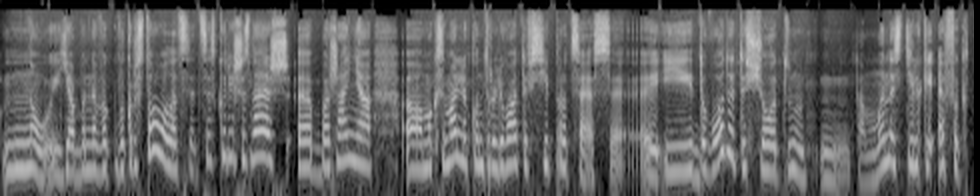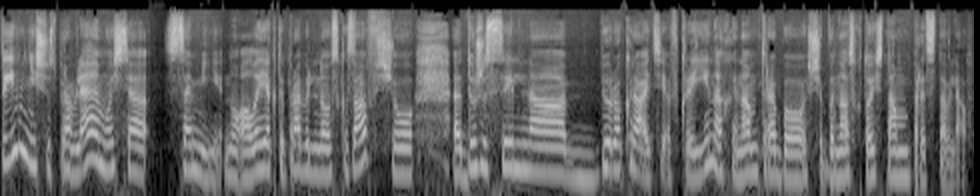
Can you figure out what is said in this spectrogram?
ну я би не використовувала це. Це скоріше, знаєш, бажання е, максимально контролювати всі процеси і доводити, що ну там ми настільки ефективні, що справляємося самі. Ну але як ти правильно сказав, що дуже сильна бюрократія в країнах, і нам треба, щоб нас хтось там представляв.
